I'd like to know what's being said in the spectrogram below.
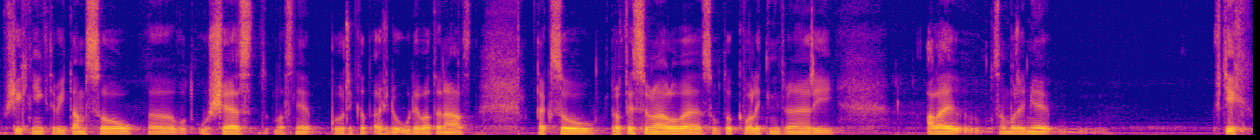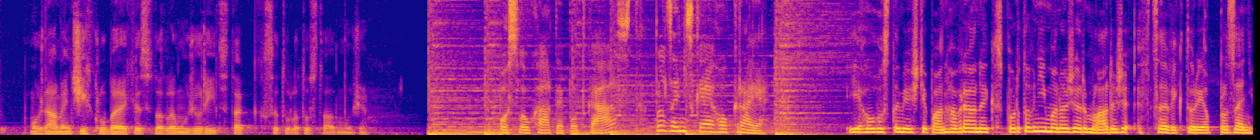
všichni, kteří tam jsou, uh, od U6, vlastně budu říkat až do U19, tak jsou profesionálové, jsou to kvalitní trenéři, ale samozřejmě v těch možná menších klubech, jestli to takhle můžu říct, tak se tohle stát může. Posloucháte podcast Plzeňského kraje. Jeho hostem je Štěpán Havránek, sportovní manažer mládeže FC Viktoria Plzeň.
